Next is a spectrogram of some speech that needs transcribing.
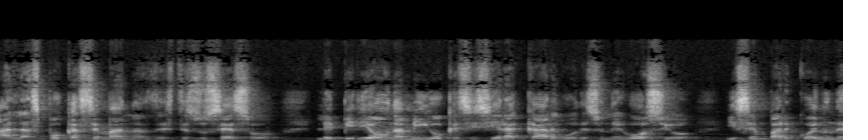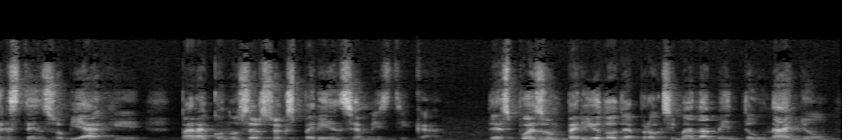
A las pocas semanas de este suceso, le pidió a un amigo que se hiciera cargo de su negocio y se embarcó en un extenso viaje para conocer su experiencia mística. Después de un periodo de aproximadamente un año,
